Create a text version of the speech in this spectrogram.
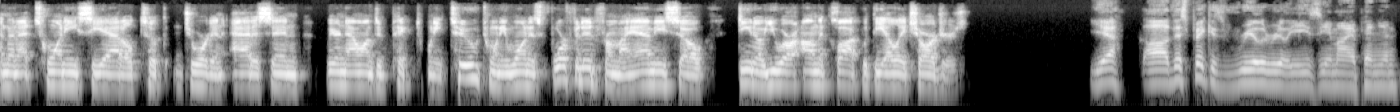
And then at 20, Seattle took Jordan Addison. We are now on to pick 22. 21 is forfeited from Miami. So, Dino, you are on the clock with the LA Chargers. Yeah, uh, this pick is really, really easy in my opinion.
